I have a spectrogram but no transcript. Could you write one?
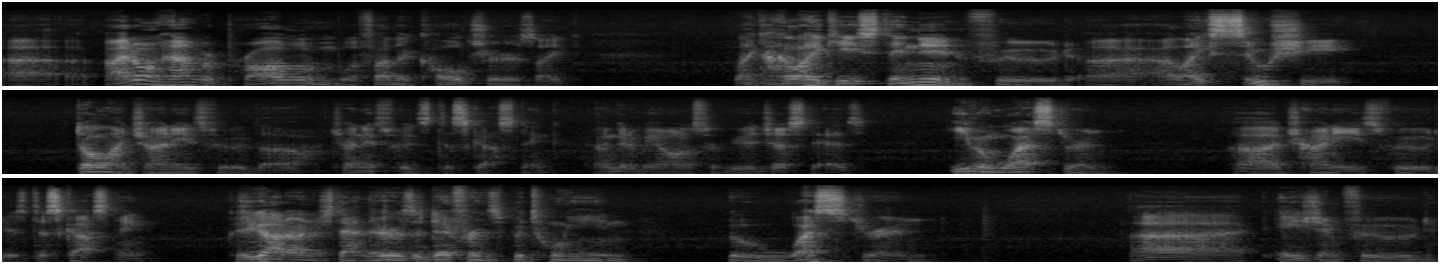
Uh, I don't have a problem with other cultures. Like, like I like East Indian food. Uh, I like sushi. Don't like Chinese food though. Chinese food's disgusting. I'm gonna be honest with you. It just is. Even Western uh, Chinese food is disgusting. Because you gotta understand, there is a difference between Western uh, Asian food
